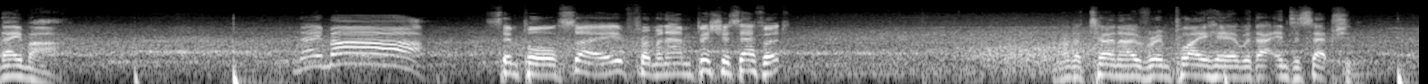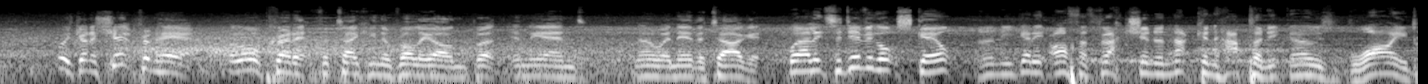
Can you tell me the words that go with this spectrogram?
Neymar. Neymar! Simple save from an ambitious effort. Another turnover in play here with that interception. He's going to shoot from here. Well, all credit for taking the volley on, but in the end, nowhere near the target. Well, it's a difficult skill, and you get it off a fraction, and that can happen. It goes wide.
